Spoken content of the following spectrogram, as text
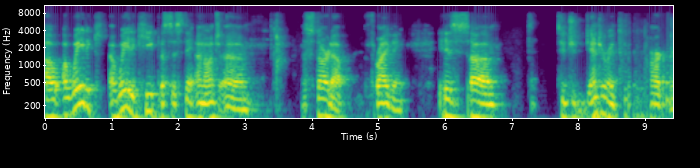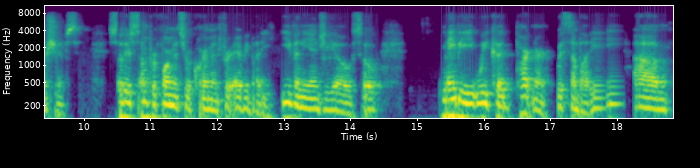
a, a, way to a way to keep a sustain an uh, a startup thriving is um, to enter into partnerships. So there's some performance requirement for everybody, even the NGO. So maybe we could partner with somebody. Um,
